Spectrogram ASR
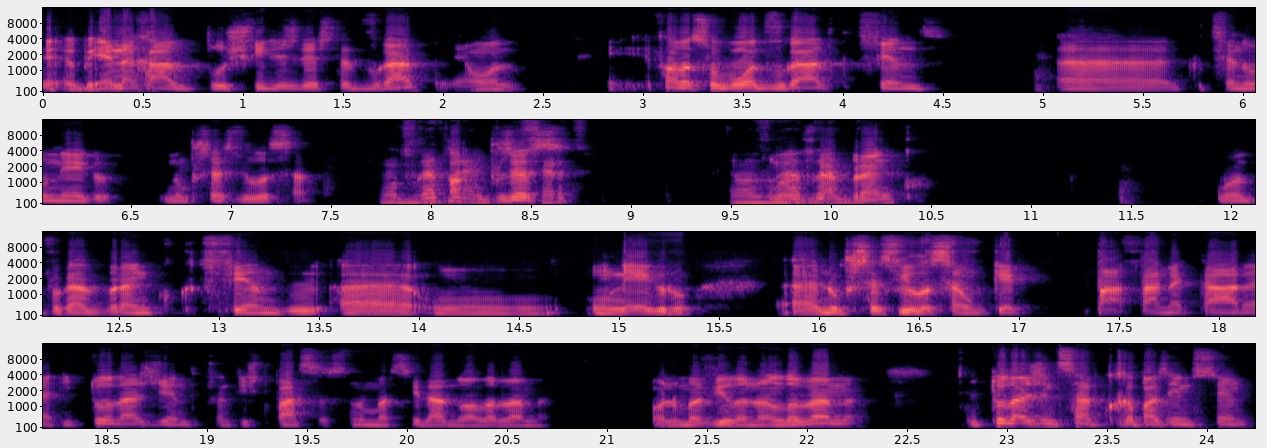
é, é narrado pelos filhos deste advogado. É um, fala sobre um advogado que defende, ah, que defende um negro num processo de violação Um advogado Pá, branco, processo- certo? É um um advogado, advogado branco. branco, um advogado branco que defende ah, um, um negro ah, no processo de violação que é, pá, está na cara e toda a gente, portanto isto passa-se numa cidade no Alabama ou numa vila no Alabama, toda a gente sabe que o rapaz é inocente,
